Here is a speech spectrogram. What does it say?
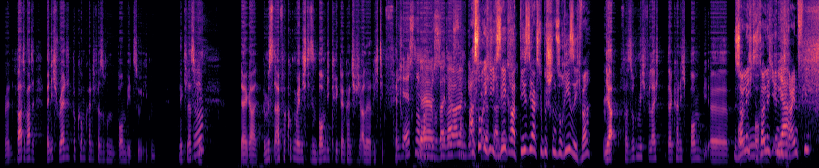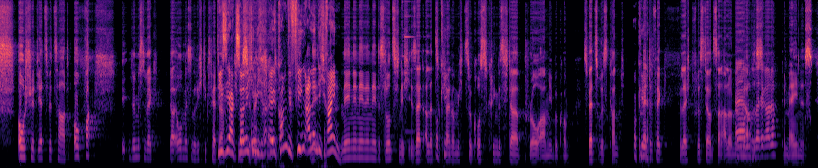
Reddit, warte, warte. Wenn ich Reddit bekomme, kann ich versuchen, Bombi zu eaten. Niklas, So? okay. Ja, egal. Wir müssen einfach gucken, wenn ich diesen Bombi kriege, dann kann ich euch alle richtig fett ich esse noch mal ein bisschen seid was, dann geb Achso, ich, das ich sehe gerade, Disiax, du bist schon so riesig, wa? Ja, versuch mich vielleicht, dann kann ich Bombi, äh... Soll Bombi- ich, soll ich in Ja. dich reinfliegen? Oh shit, jetzt wird's hart. Oh fuck. Wir müssen weg. Da oben ist ein richtig fetter. Disiax, soll ich in dich rein? Äh, komm, wir fliegen alle in Nee. dich rein. Nee, nee, nee, nee, nee, das lohnt sich nicht. Ihr seid alle zu Okay. klein, um mich so groß zu kriegen, dass ich da Pro-Army bekomme. Es wäre zu riskant. Okay. Im Endeffekt, vielleicht frisst er uns dann alle und dann Ähm, wäre wo seid ihr alles gerade? im Anus.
